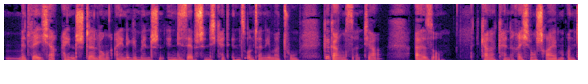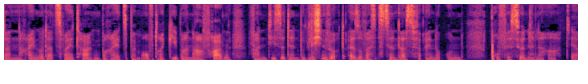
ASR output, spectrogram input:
mit welcher Einstellung einige Menschen in die Selbstständigkeit, ins Unternehmertum gegangen sind. Ja, also ich kann auch keine Rechnung schreiben und dann nach ein oder zwei Tagen bereits beim Auftraggeber nachfragen, wann diese denn beglichen wird. Also was ist denn das für eine unprofessionelle Art? Ja,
